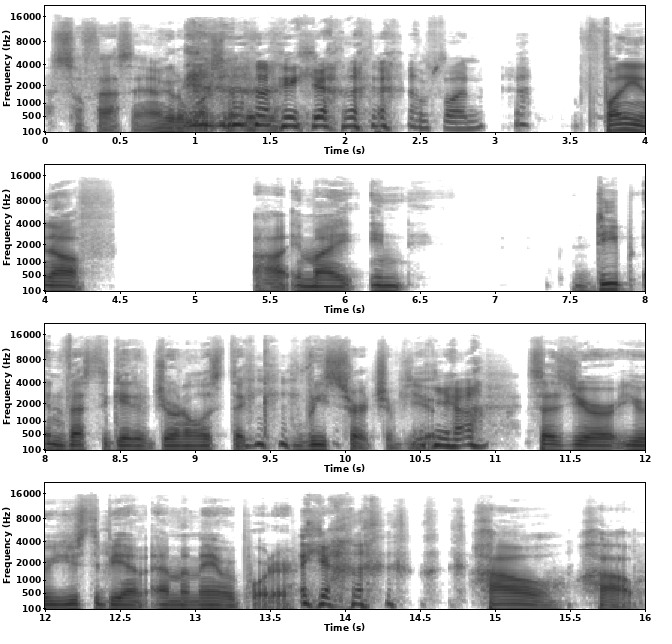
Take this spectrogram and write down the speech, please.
that's so fascinating. I gotta watch that video. yeah. Have fun. Funny enough, uh, in my in deep investigative journalistic research of you, Yeah. it says you're you used to be an MMA reporter. Yeah. How how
